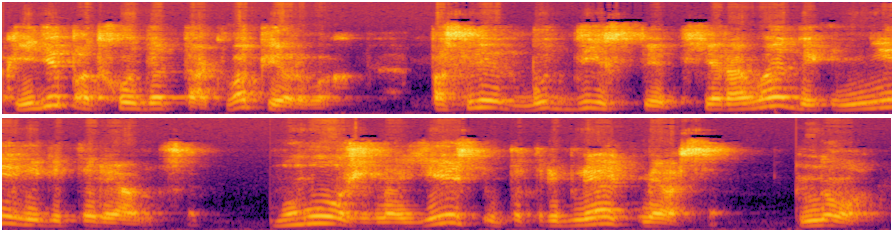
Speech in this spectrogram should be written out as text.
К еде подходят так. Во-первых, послед буддисты Тхеравады не вегетарианцы. Можно есть, употреблять мясо. Но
